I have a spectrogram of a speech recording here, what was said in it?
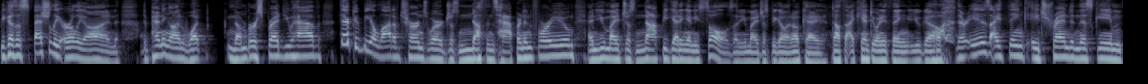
Because, especially early on, depending on what number spread you have, there could be a lot of turns where just nothing's happening for you, and you might just not be getting any souls, and you might just be going, okay, nothing, I can't do anything. You go. there is, I think, a trend in this game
